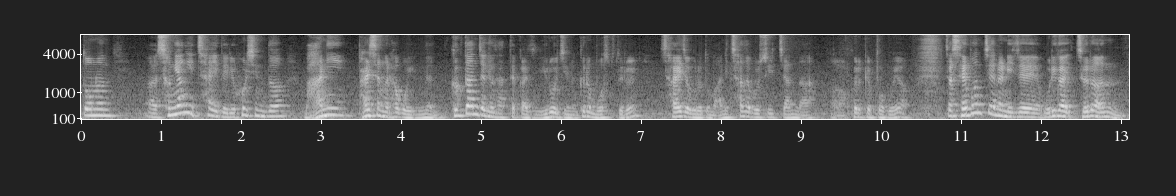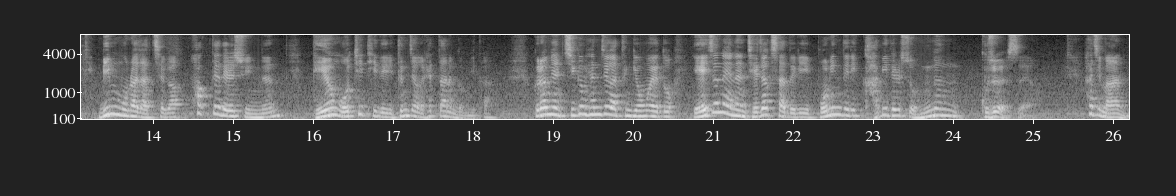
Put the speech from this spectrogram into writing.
또는 어, 성향의 차이들이 훨씬 더 많이 발생을 하고 있는 극단적인 사태까지 이루어지는 그런 모습들을 사회적으로도 많이 찾아볼 수 있지 않나 어, 그렇게 보고요. 자 세 번째는 이제 우리가 저런 민문화 자체가 확대될 수 있는 대형 OTT들이 등장을 했다는 겁니다. 그러면 지금 현재 같은 경우에도 예전에는 제작사들이 본인들이 갑이 될 수 없는 구조였어요. 하지만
